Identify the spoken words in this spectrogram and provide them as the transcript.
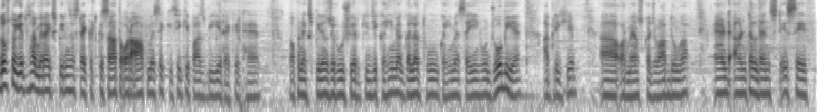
तो दोस्तों, ये तो था मेरा एक्सपीरियंस इस रैकेट के साथ और आप में से किसी के पास भी ये रैकेट है तो अपना एक्सपीरियंस ज़रूर शेयर कीजिए। कहीं मैं गलत हूँ, कहीं मैं सही हूँ, जो भी है, आप लिखिए और मैं उसका जवाब दूँगा। And until then stay safe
